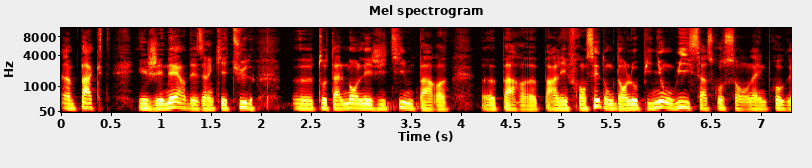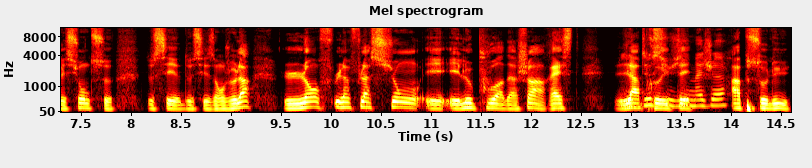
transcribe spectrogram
impacte et génère des inquiétudes euh, totalement légitimes par, euh, par, euh, par les Français. Donc dans l'opinion, oui, ça se ressent. On a une progression de, ce, de ces, de ces enjeux-là. L'inflation et, le pouvoir d'achat restent la priorité absolue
